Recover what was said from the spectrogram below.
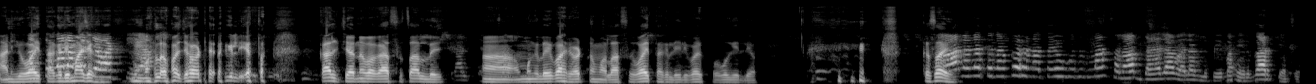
आणि ही वाईटागली माझ्या मजा वाटते, हा. मला मजा वाटायला लागली आता. कालच्यानं बघा असं चाललंय. हा मग लय भारी वाटतं मला असं वाईटागलेली बायको बघितली कसं आहे? माणसाला अपघायला लावायला लागलं ते बाहेर गारट्याचं.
